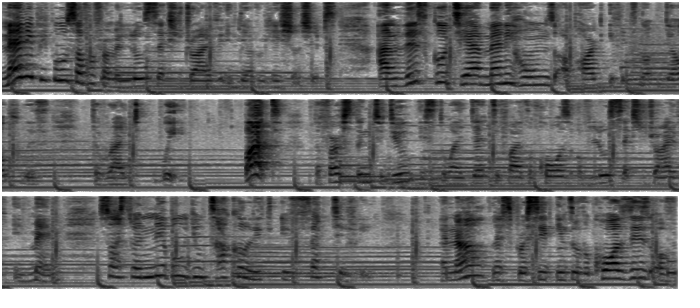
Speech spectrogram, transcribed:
Many people suffer from a low sex drive in their relationships, and this could tear many homes apart if it's not dealt with the right way. But the first thing to do is to identify the cause of low sex drive in men so as to enable you tackle it effectively. And now let's proceed into the causes of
